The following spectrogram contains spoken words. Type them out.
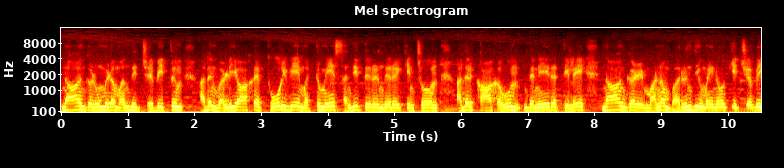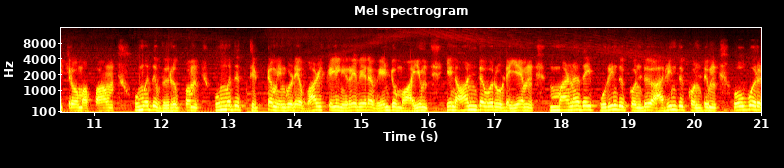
நாங்கள் உம்மிடம் வந்து ஜெபித்து அதன் வழியாக தோல்வியை மட்டுமே சந்தித்திருந்திருக்கின்றோம். அதற்காகவும் இந்த நேரத்திலே நாங்கள் மனம் வருந்தி உமை நோக்கி ஜெபிக்கிறோம் அப்பா. உமது விருப்பம் உமது திட்டம் எங்களுடைய வாழ்க்கையில் நிறைவேற வேண்டுமாயும் என் ஆண்டவருடைய மன மனதை புரிந்து கொண்டு அறிந்து கொண்டு ஒவ்வொரு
